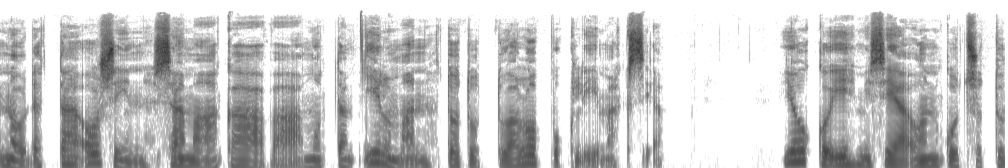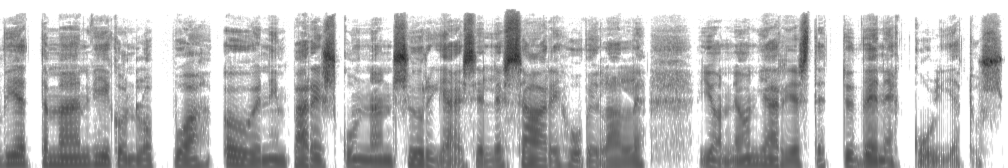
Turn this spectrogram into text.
noudattaa osin samaa kaavaa, mutta ilman totuttua loppukliimaksia. Joukko ihmisiä on kutsuttu viettämään viikonloppua Owenin pariskunnan syrjäiselle saarihuvilalle, jonne on järjestetty venekuljetus.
